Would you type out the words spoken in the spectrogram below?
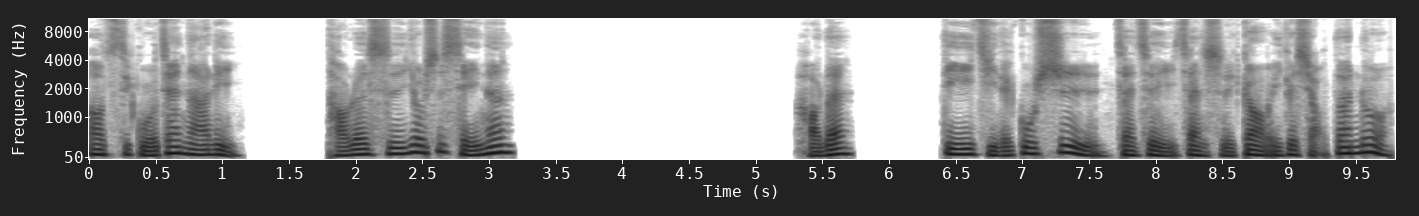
奥兹国在哪里？”陶乐斯又是谁呢？好了，第一集的故事在这里暂时告一个小段落。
